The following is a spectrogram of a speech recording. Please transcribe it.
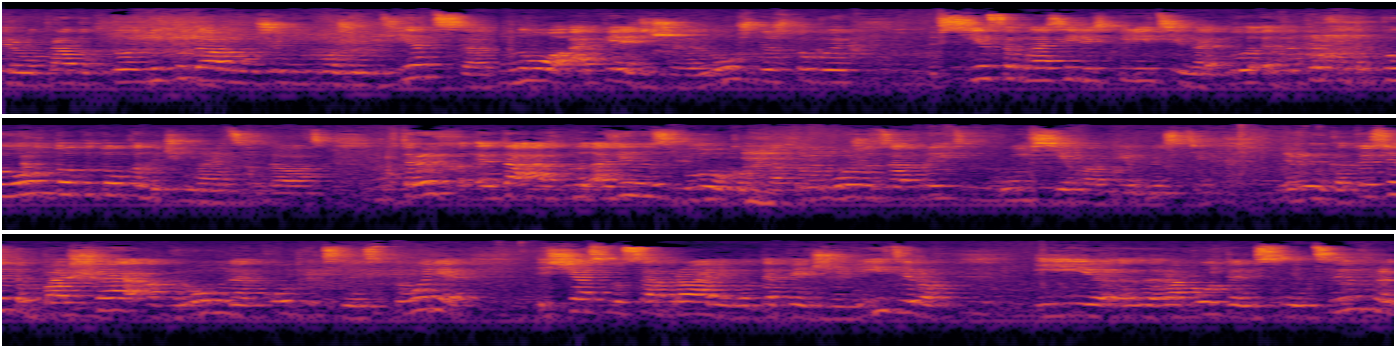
первый продукт. Но никуда мы уже не можем деться. Но, опять же, нужно, чтобы все согласились перейти на... Ну, во-первых, это ПО только-только начинается выдаваться. Во-вторых, это один из блоков, который может закрыть не все потребности рынка. То есть это большая, огромная, комплексная история. И сейчас мы собрали, вот опять же, лидеров и э, работаем с Минцифрой.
